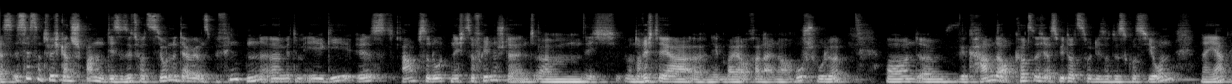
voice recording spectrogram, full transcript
Das ist jetzt natürlich ganz spannend. Diese Situation, in der wir uns befinden äh, mit dem EEG, ist absolut nicht zufriedenstellend. Ähm, ich unterrichte ja äh, nebenbei auch an einer Hochschule und ähm, wir kamen da auch kürzlich erst wieder zu dieser Diskussion. Naja,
